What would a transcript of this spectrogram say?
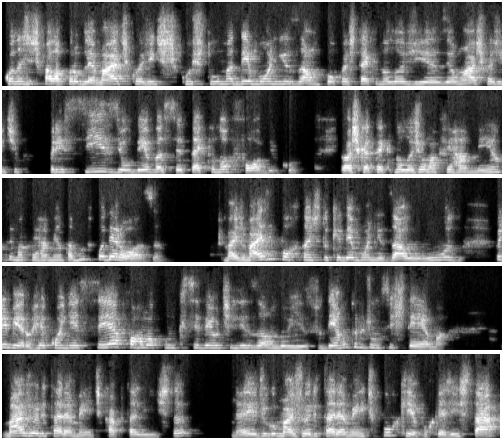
quando a gente fala problemático, a gente costuma demonizar um pouco as tecnologias. Eu acho que a gente precise ou deva ser tecnofóbico. Eu acho que a tecnologia é uma ferramenta e uma ferramenta muito poderosa. Mas mais importante do que demonizar o uso, primeiro, reconhecer a forma com que se vem utilizando isso dentro de um sistema majoritariamente capitalista, né? Eu digo majoritariamente por quê? Porque a gente está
